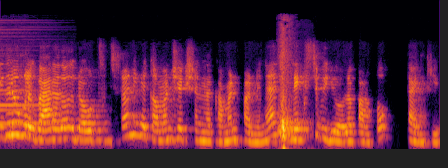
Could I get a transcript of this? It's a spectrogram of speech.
இதுல உங்களுக்கு வேற ஏதாவது டவுட்ஸ் இருந்துச்சுன்னா நீங்க கமெண்ட் செக்ஷன்ல கமெண்ட் பண்ணுங்க. நெக்ஸ்ட் வீடியோல பார்ப்போம். தேங்க்யூ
